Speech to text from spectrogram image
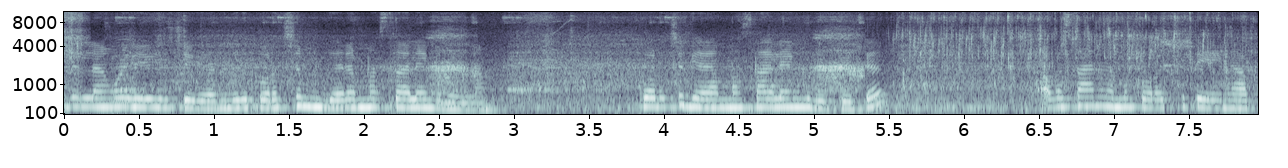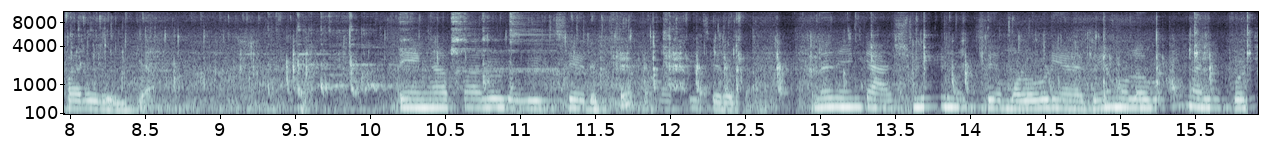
അതെല്ലാം കൂടി വേവിച്ചിട്ട് എന്നിട്ട് കുറച്ച് ഗരം മസാലയും കൂടി ഇടണം. കുറച്ച് ഗരം മസാലയും കൂടി ഇട്ടിട്ട് അവസാനം നമുക്ക് കുറച്ച് തേങ്ങാപ്പാൽ ഒഴിക്കാം. തേങ്ങാപ്പാൽ ഒഴിച്ചെടുത്ത് വറ്റിച്ചെടുക്കാം. എന്നാൽ ഞാൻ കാശ്മീരി മുച്ച് മുളക് പൊടിയാണ് പിന്നെ മുളക് പൊടി മല്ലിപ്പൊടി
